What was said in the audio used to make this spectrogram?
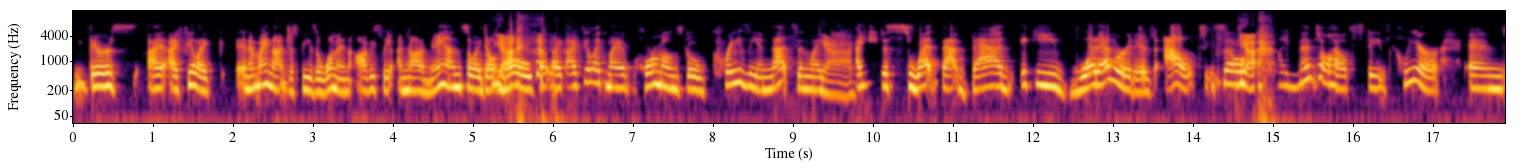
there's, I, I feel like and it might not just be as a woman. Obviously, I'm not a man, so I don't yeah. know. But like, I feel like my hormones go crazy and nuts, and like, yeah. I need to sweat that bad, icky, whatever it is out. So yeah. my mental health stays clear, and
